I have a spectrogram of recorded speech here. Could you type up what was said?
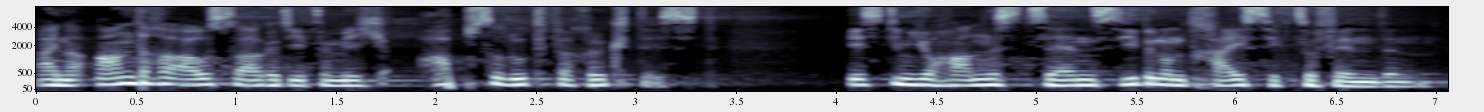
Eine andere Aussage, die für mich absolut verrückt ist, ist im Johannes 10, 37 zu finden.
